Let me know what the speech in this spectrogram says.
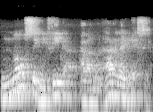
no significa abandonar la iglesia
